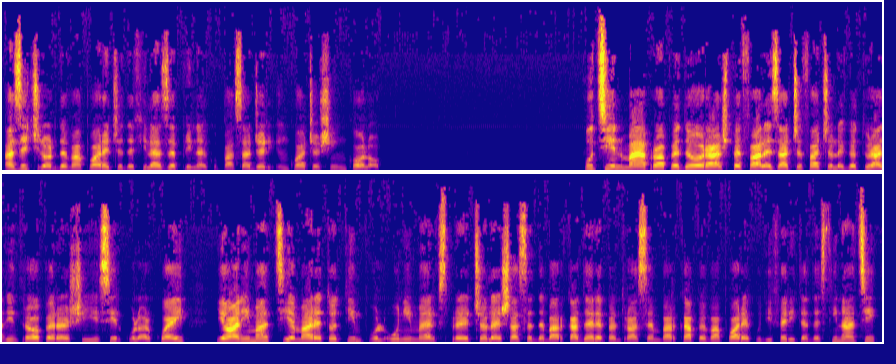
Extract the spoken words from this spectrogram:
a zecilor de vapoare ce defilează pline cu pasageri încoace și încolo. Puțin mai aproape de oraș, pe faleza ce face legătura dintre operă și Circular Quay, e o animație mare tot timpul. Unii merg spre cele șase debarcadere pentru a se îmbarca pe vapoare cu diferite destinații,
